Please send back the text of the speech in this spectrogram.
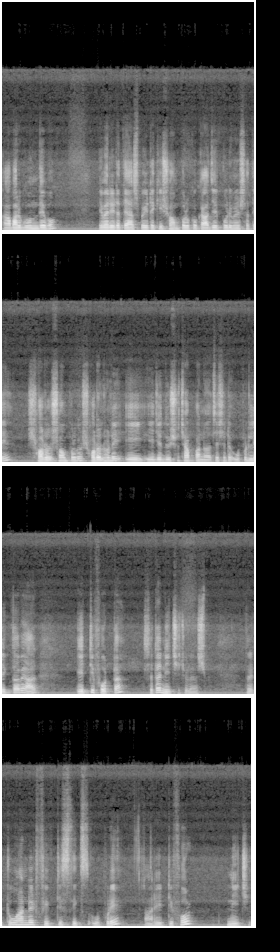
আবার গুণ দেব। এবার এটাতে আসবে, এটা কি সম্পর্ক কাজের পরিমাণের সাথে? সরল সম্পর্ক, সরল হলে এই এই যে দুশো ছাপ্পান্ন আছে সেটা উপরে লিখতে হবে আর এইট্টি ফোরটা সেটা নিচে চলে আসবে। তাহলে টু হান্ড্রেড ফিফটি সিক্স উপরে আর এইট্টি ফোর নিচে।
